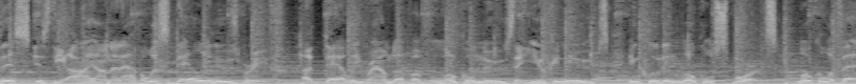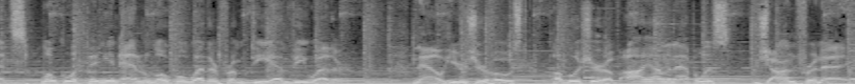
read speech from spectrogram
This is the Eye on Annapolis Daily News Brief, a daily roundup of local news that you can use, including local sports, local events, local opinion, and local weather from DMV Weather. Now, here's your host, publisher of Eye on Annapolis, John Frenaye.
